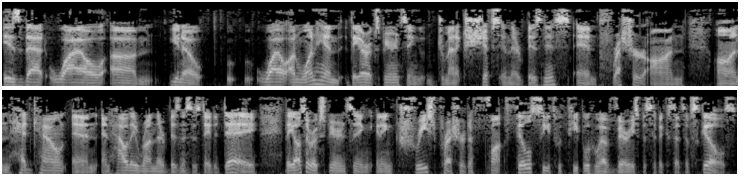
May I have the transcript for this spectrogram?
is that while, um, you know, while on one hand they are experiencing dramatic shifts in their business and pressure on on headcount and and how they run their businesses day to day, they also are experiencing an increased pressure to f- fill seats with people who have very specific sets of skills,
